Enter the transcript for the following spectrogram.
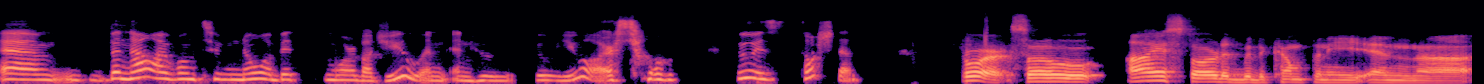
Um, but now I want to know a bit more about you and, and who who you are. So, who is Torsten? Sure. So I started with the company in uh,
